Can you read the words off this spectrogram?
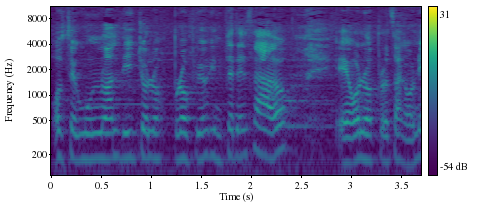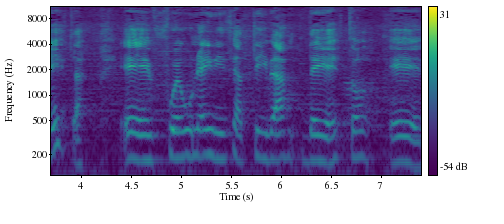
o según lo han dicho los propios interesados eh, o los protagonistas. Eh, fue una iniciativa de estos eh,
